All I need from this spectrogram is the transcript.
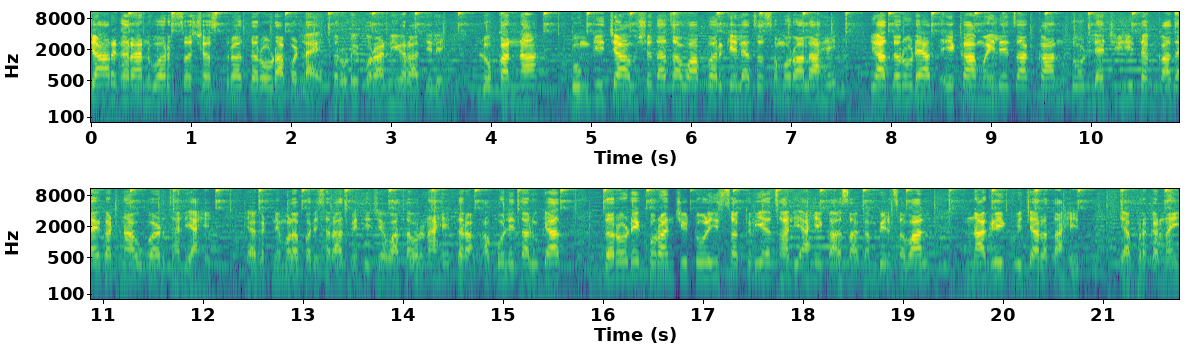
चार घरांवर सशस्त्र दरोडा पडलाय. दरोडेखोरांनी घरातील लोकांना गुंगीच्या औषधाचा वापर केल्याचं समोर आलं आहे. या दरोड्यात एका महिलेचा कान तोडल्याची ही धक्कादायक घटना उघड झाली आहे. या घटनेमुळे परिसरात भीतीचे वातावरण आहे. तर अकोले तालुक्यात दरोडेखोरांची टोळी सक्रिय झाली आहे का असा गंभीर सवाल नागरिक विचारत आहेत. या प्रकरणी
